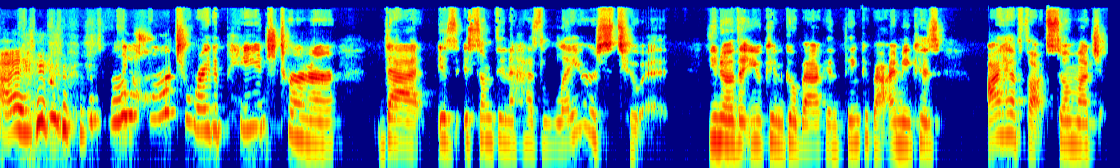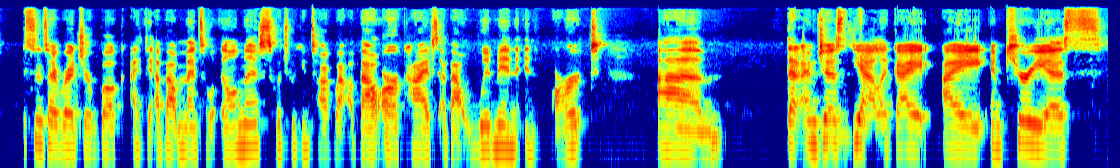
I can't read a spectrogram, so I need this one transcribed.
I, it's really hard to write a page turner that is is something that has layers to it you know that you can go back and think about. I mean because i have thought so much since i read your book i think about mental illness which we can talk about about archives about women in art um that i'm just yeah like i i am curious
